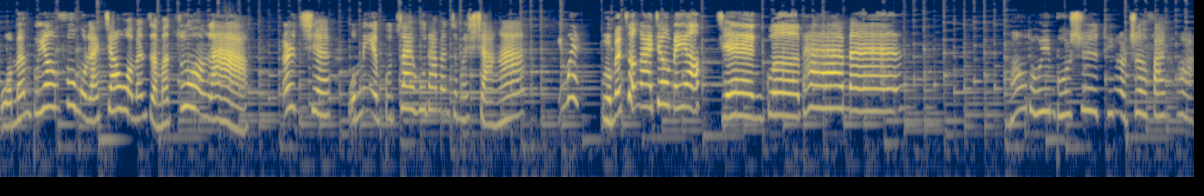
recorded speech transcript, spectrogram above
我们不用父母来教我们怎么做啦，而且我们也不在乎他们怎么想啊，因为我们从来就没有见过他们。猫头鹰博士听了这番话，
